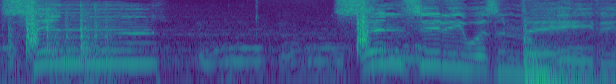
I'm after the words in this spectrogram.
Sin, Sin City was a maybe.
